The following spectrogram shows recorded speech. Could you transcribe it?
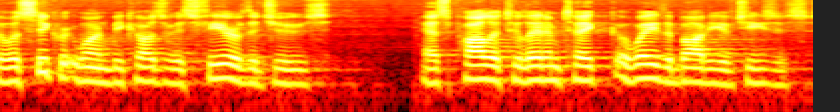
though a secret one because of his fear of the Jews, asked Pilate to let him take away the body of Jesus.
